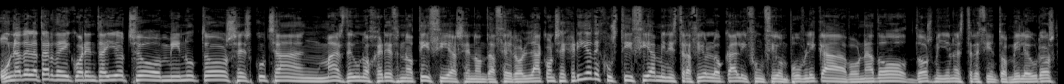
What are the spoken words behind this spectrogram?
Una de la tarde y 48 minutos escuchan más de uno Jerez Noticias en Onda Cero. La Consejería de Justicia, Administración Local y Función Pública ha abonado 2.300.000 euros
